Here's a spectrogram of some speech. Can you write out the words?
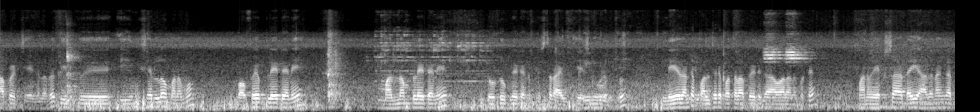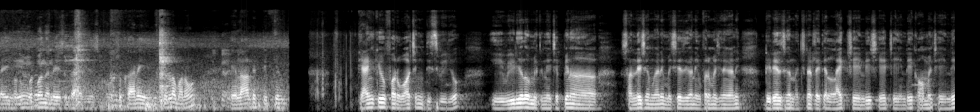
ఆపరేట్ చేయగలరు. దీనికి ఈ మిషన్లో మనము బఫే ప్లేట్ అని మందం ప్లేట్ అని దొడ్డు ప్లేట్ అని పిలుస్తారు. అవి చేసుకోవచ్చు లేదంటే పల్చడి పతలా ప్లేట్ కావాలనుకుంటే మనం ఎక్స్ట్రా డై అదనంగా డై కొనుక్కొని ప్లేట్ తయారు చేసుకోవచ్చు. కానీ ఈ మిషన్లో మనం ఎలాంటి tiffin thank you for watching this video ఈ వీడియోలో మీకు నేను చెప్పిన సందేశం కానీ మెసేజ్ కానీ ఇన్ఫర్మేషన్ కానీ డీటెయిల్స్ కానీ నచ్చినట్లయితే లైక్ చేయండి షేర్ చేయండి కామెంట్ చేయండి.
